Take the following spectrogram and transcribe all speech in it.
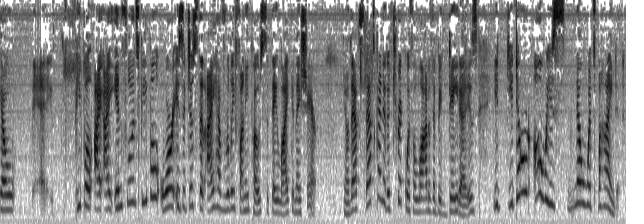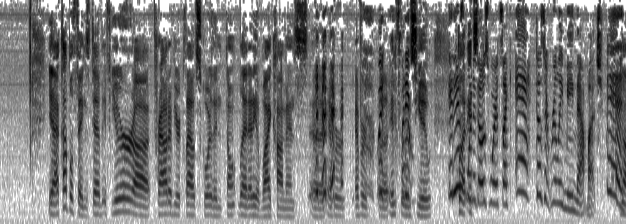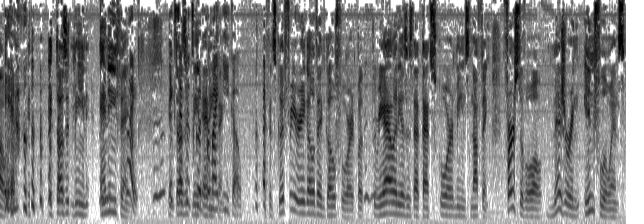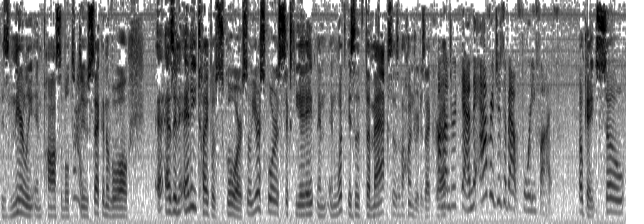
you know, eh, people, I, I influence people, or is it just that I have really funny posts that they like and they share? You know, that's that's kind of the trick with a lot of the big data is you you don't always know what's behind it. Yeah, a couple things, Deb. If you're uh, proud of your Klout score, then don't let any of my comments uh, ever ever But- uh, but it- influence you. It is But one of those where it's like, eh, does it really mean that much? Eh, No, it, it doesn't mean anything. right. Mhm. It Except doesn't it's mean good for my anything. ego. if it's good for your ego, then go for it. But the reality is, is that that score means nothing. First of all, measuring influence is nearly impossible to do. Second of all, as in any type of score, so your score is 68, and, and what is it? The max is 100. Is that correct? 100, yeah, and the average is about 45. Okay, so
